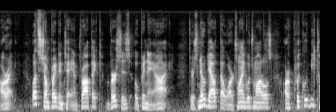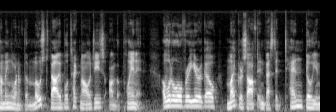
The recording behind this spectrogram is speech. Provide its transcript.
Alright, let's jump right into Anthropic versus OpenAI. There's no doubt that large language models are quickly becoming one of the most valuable technologies on the planet. A little over a year ago, Microsoft invested $10 billion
